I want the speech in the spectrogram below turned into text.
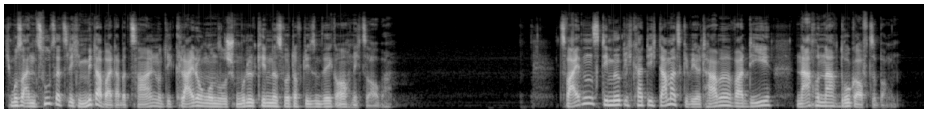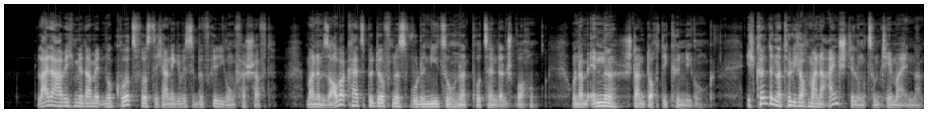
Ich muss einen zusätzlichen Mitarbeiter bezahlen und die Kleidung unseres Schmuddelkindes wird auf diesem Weg auch nicht sauber. Zweitens, die Möglichkeit, die ich damals gewählt habe, war die, nach und nach Druck aufzubauen. Leider habe ich mir damit nur kurzfristig eine gewisse Befriedigung verschafft. Meinem Sauberkeitsbedürfnis wurde nie zu 100% entsprochen. Und am Ende stand doch die Kündigung. Ich könnte natürlich auch meine Einstellung zum Thema ändern.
